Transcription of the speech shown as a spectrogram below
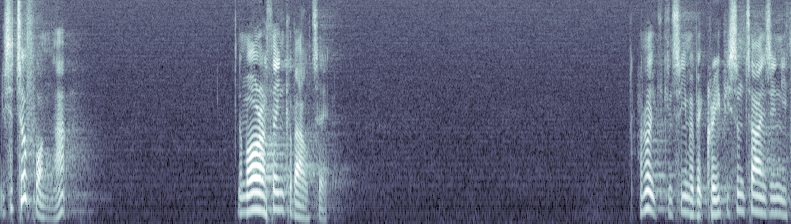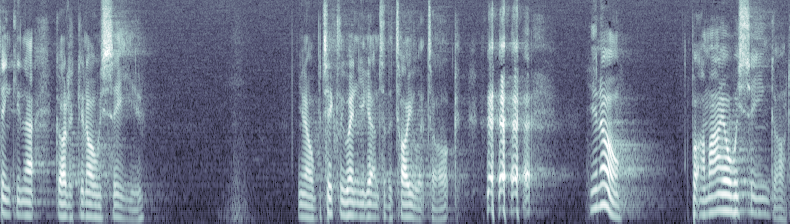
It's a tough one, that. The more I think about it, I know it can seem a bit creepy sometimes in you thinking that God can always see you. You know, particularly when you get into the toilet talk. you know, but am I always seeing God?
